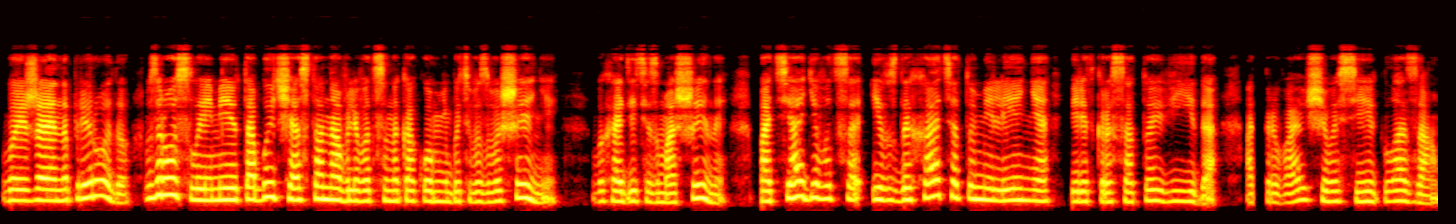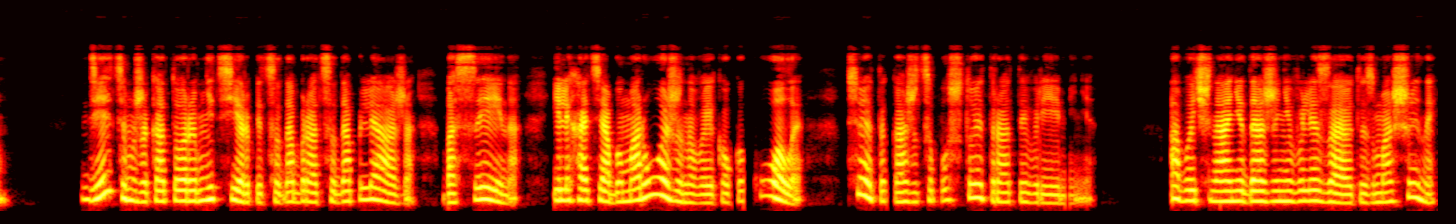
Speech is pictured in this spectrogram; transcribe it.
Выезжая на природу, взрослые имеют обычай останавливаться на каком-нибудь возвышении, выходить из машины, подтягиваться и вздыхать от умиления перед красотой вида, открывающегося их глазам. Детям же, которым не терпится добраться до пляжа, бассейна или хотя бы мороженого и кока-колы, все это кажется пустой тратой времени. Обычно они даже не вылезают из машины,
